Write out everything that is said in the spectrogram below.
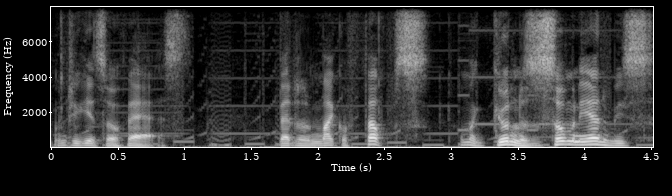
When did you get so fast? Better than Michael Phelps. Oh my goodness, there's so many enemies.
